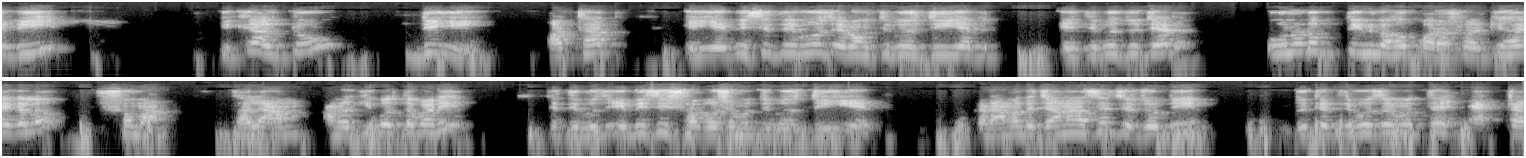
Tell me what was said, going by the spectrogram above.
এবি ইকাল টু ডিই অর্থাৎ এই এবিসি ত্রিভুজ এবং ত্রিভুজ ডিএফ এই ত্রিভুজ দুটোর অনুরূপ তিন বাহু পরস্পর কি হয়ে গেল? সমান। তাহলে আমরা কি বলতে পারি? যে ত্রিভুজ এবিসি সর্বসম ত্রিভুজ ডিএফ কারণ আমাদের জানা আছে যে যদি দুইটা ত্রিভুজের মধ্যে একটা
